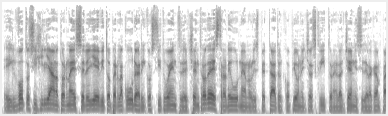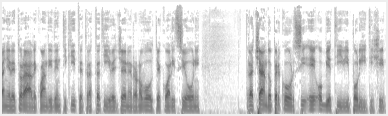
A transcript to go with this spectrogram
Il voto siciliano torna a essere lievito per la cura ricostituente del centrodestra. Le urne hanno rispettato il copione già scritto nella genesi della campagna elettorale, quando identikit e trattative generano volti e coalizioni, tracciando percorsi e obiettivi politici.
